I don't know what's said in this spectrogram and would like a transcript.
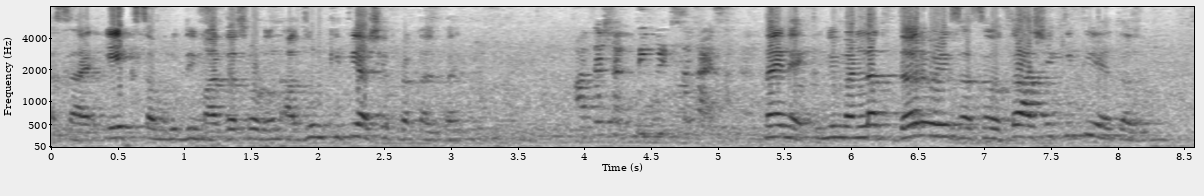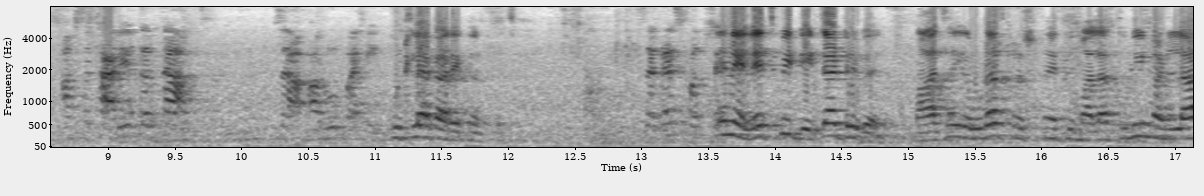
असा आहे? एक समृद्धी मार्ग सोडून अजून किती असे प्रकल्प आहेत? आता शक्तीपीठचं काय सांगाल? नाही नाही तुम्ही म्हणला दरवेळेस असं होतं. असे किती आहेत अजून? असं कार्यकर्ताचा आरोप आहे. कुठल्या कार्यकर्त्याचे? सगळ्याच पक्ष नाही लेट्स बी डेटा ड्रिव्हन माझा एवढाच प्रश्न आहे तुम्हाला. तुम्ही म्हणला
